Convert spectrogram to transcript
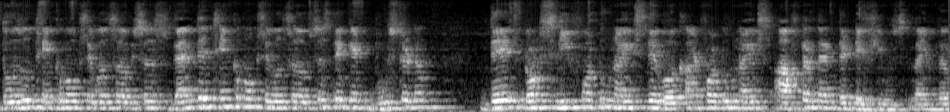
those who think about civil services, when they think about civil services, they get boosted up. They don't sleep for two nights, they work hard for two nights. After that, they diffuse, like the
